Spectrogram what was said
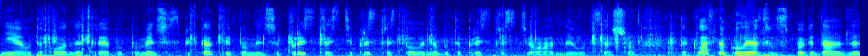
Ні, отакого не треба. Поменше спектаклів, поменше пристрасті. Пристрасть повинна бути пристрастю, а не оце, що так класно, коли я сповідаю для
